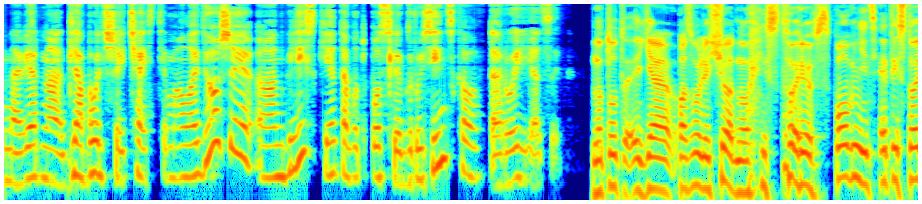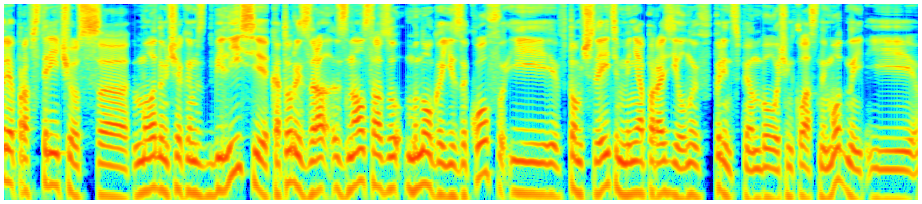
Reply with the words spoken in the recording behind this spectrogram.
наверное, для большей части молодежи английский это вот после грузинского второй язык. Но тут я позволю еще одну историю вспомнить. Это история про встречу с э, молодым человеком из Тбилиси, который знал сразу много языков, и в том числе этим меня поразил. Ну и, в принципе, он был очень классный, модный, и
